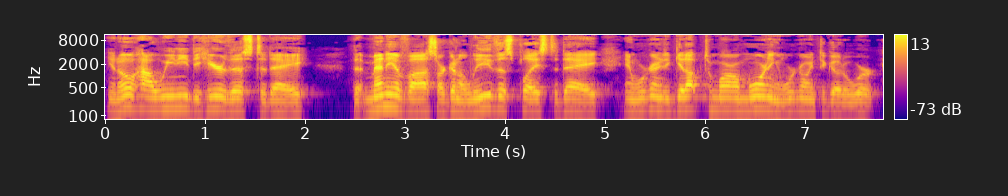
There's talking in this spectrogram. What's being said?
You know how we need to hear this today? That many of us are going to leave this place today and we're going to get up tomorrow morning and we're going to go to work.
